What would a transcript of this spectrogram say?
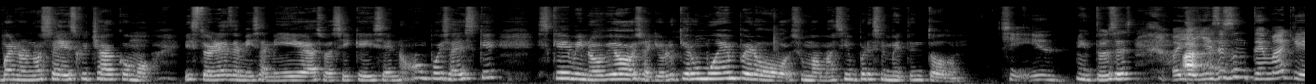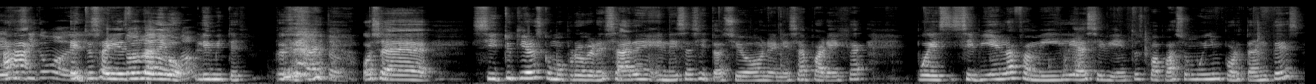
bueno, no sé, he escuchado como historias de mis amigas o así que dicen, no, pues sabes que es que mi novio, o sea, yo lo quiero un buen, pero su mamá siempre se mete en todo. Sí. Entonces. Oye, ah, y ese es un tema que es así como de. Entonces ahí es donde digo, límite. Exacto. o sea, si tú quieres como progresar en esa situación, en esa pareja, pues si bien la familia, si bien tus papás son muy importantes,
